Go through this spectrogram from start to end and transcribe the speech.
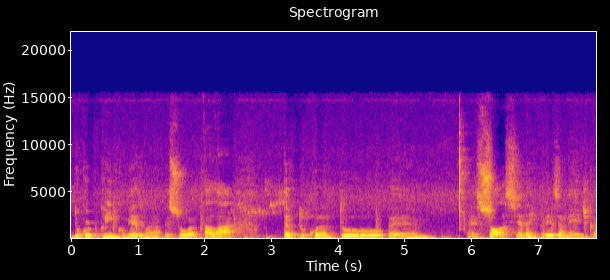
do corpo clínico mesmo, a pessoa está lá tanto quanto é, é, sócia da empresa médica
